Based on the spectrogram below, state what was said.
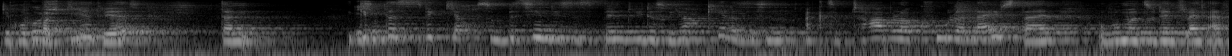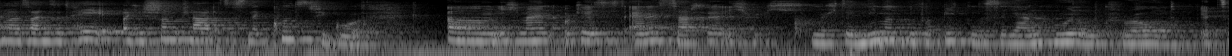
Gepusht propagiert wird. dann gibt es wirklich auch so ein bisschen dieses Bild wieder so, ja okay, das ist ein akzeptabler, cooler Lifestyle, obwohl man zu denen vielleicht einfach mal sagen sollte, hey, euch ist schon klar, das ist eine Kunstfigur. Ähm, ich meine, okay, es ist eine Sache, ich, ich möchte niemandem verbieten, dass er Young Horn und Crow und etc.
